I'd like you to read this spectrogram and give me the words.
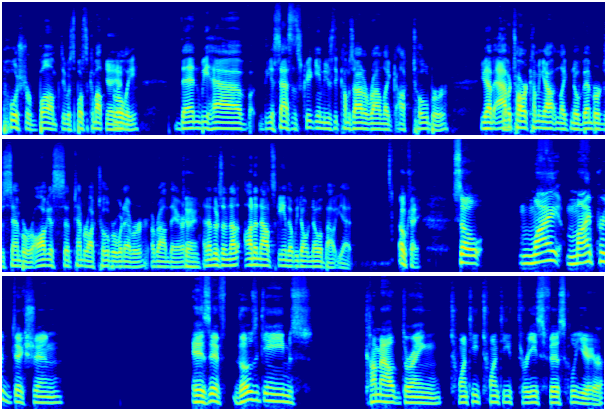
pushed or bumped. It was supposed to come out Yeah, yeah. early. Then we have the Assassin's Creed game. Usually comes out around like October. You have Avatar coming out in like November, December, or August, September, October, whatever around there. Okay. And then there's an unannounced game that we don't know about yet. Okay. So my my prediction is if those games come out during 2023's fiscal year,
